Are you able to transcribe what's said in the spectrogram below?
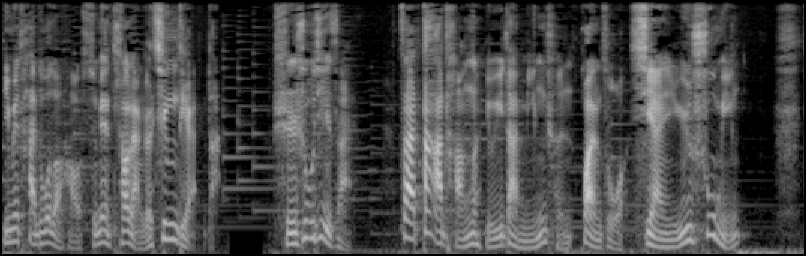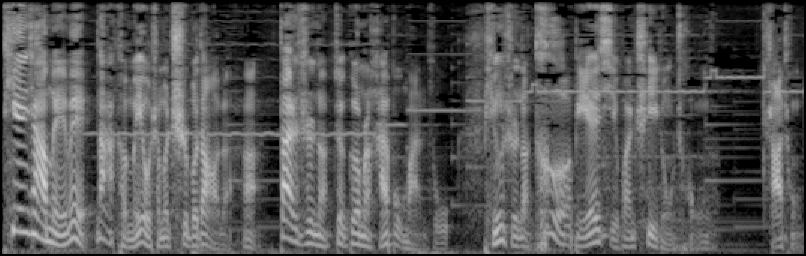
因为太多了哈，随便挑两个经典的。史书记载，在大唐呢，有一代名臣，唤作鲜于书名。天下美味，那可没有什么吃不到的啊。但是呢，这哥们儿还不满足，平时呢特别喜欢吃一种虫子，啥虫子？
